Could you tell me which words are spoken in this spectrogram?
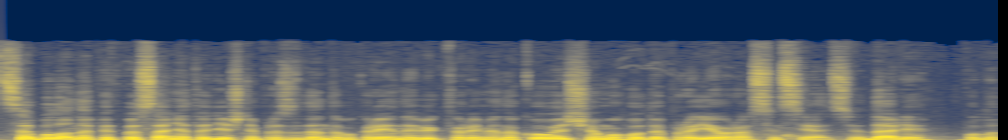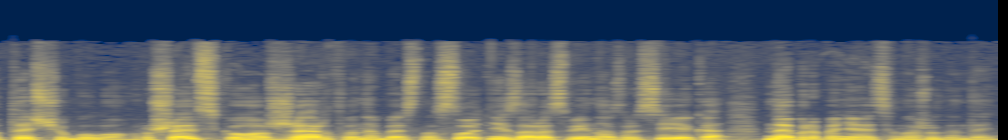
це було на підписання тодішнього президента України Віктора Януковича угоди про євроасоціацію. Далі було те, що було Грушевського, жертви Небесна Сотні, і зараз війна з Росією, яка не припиняється на жоден день.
